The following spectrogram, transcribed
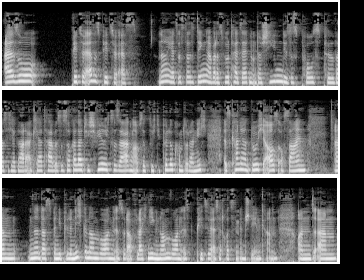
Also, PCOS ist PCOS. Ne, jetzt ist das Ding, aber das wird halt selten unterschieden, dieses Post-Pill, was ich ja gerade erklärt habe. Es ist auch relativ schwierig zu sagen, ob es jetzt durch die Pille kommt oder nicht. Es kann ja durchaus auch sein, ähm, ne, dass wenn die Pille nicht genommen worden ist oder auch vielleicht nie genommen worden ist, PCOS ja trotzdem entstehen kann. Und ähm,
